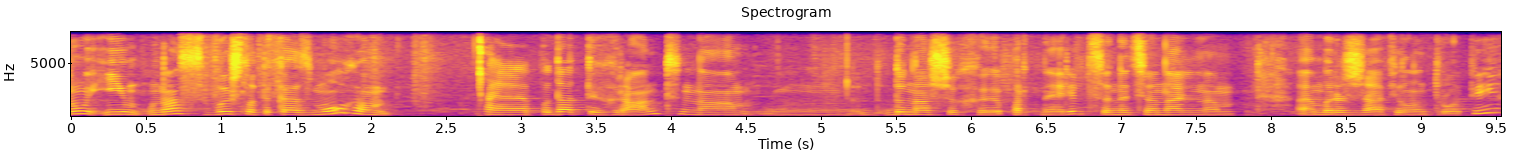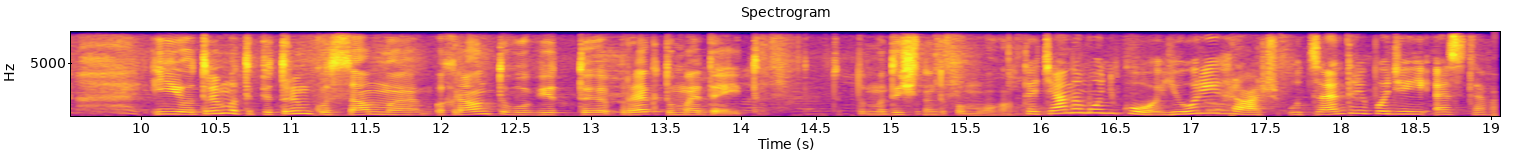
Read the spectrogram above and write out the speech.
Ну і у нас вийшла така змога. е, Подати грант на, до наших е, партнерів, це національна е, мережа філантропії, і отримати підтримку саме грантову від проекту MedAid, тобто медична допомога. Тетяна Монько, Юрій Грач у центрі подій СТВ.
